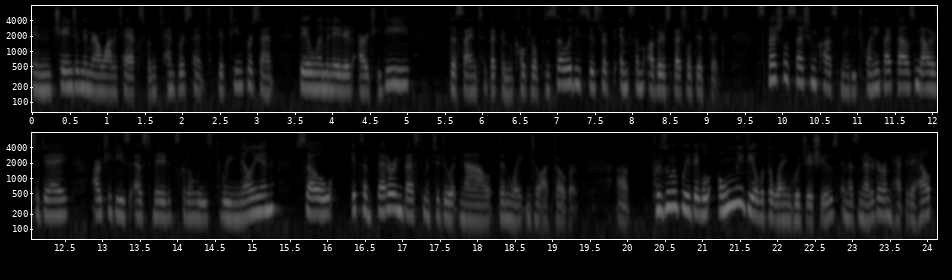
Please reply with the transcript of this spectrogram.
in changing the marijuana tax from 10% to 15%, they eliminated RTD, the Scientific and Cultural Facilities District, and some other special districts. Special session costs maybe $25,000 a day. RTD's estimated it's going to lose 3 million. So it's a better investment to do it now than wait until October. Uh, Presumably, they will only deal with the language issues, and as an editor, I'm happy to help.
